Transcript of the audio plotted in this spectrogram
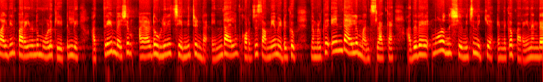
വൈദ്യൻ പറയുന്നത് മോൾ കേട്ടില്ലേ? അത്രയും വിഷം അയാളുടെ ഉള്ളിൽ ചെന്നിട്ടുണ്ട്. എന്തായാലും കുറച്ച് സമയം എടുക്കും നമ്മൾക്ക് എന്തായാലും മനസ്സിലാക്കാൻ. അതുവരെ മോളൊന്ന് ക്ഷമിച്ച് നിൽക്കുക എന്നൊക്കെ പറയുന്നുണ്ട്.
